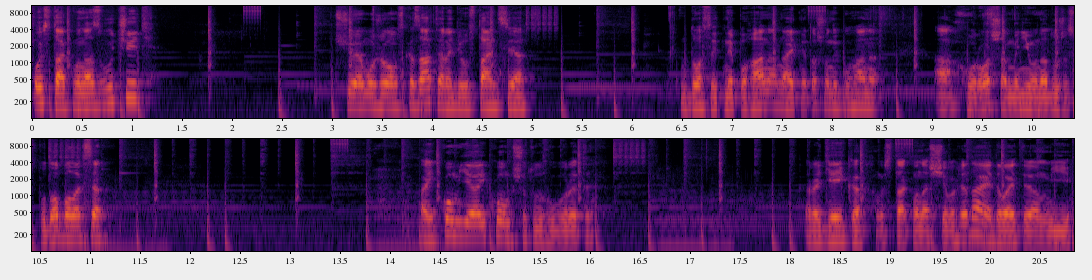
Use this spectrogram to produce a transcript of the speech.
Ось так вона звучить. Що я можу вам сказати, радіостанція досить непогана, навіть не то, що непогана, а хороша, мені вона дуже сподобалася. Айком є айком, що тут говорити. Радійка, ось так вона ще виглядає. Давайте я вам її.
